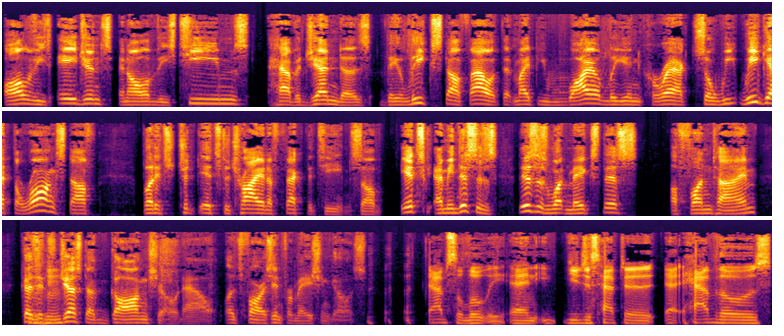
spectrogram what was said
all of these agents and all of these teams have agendas. They leak stuff out that might be wildly incorrect. So we we get the wrong stuff, but it's to, it's to try and affect the team. So it's I mean this is this is what makes this a fun time because Mhm. it's just a gong show now as far as information goes. Absolutely, and you just have to uh, have those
